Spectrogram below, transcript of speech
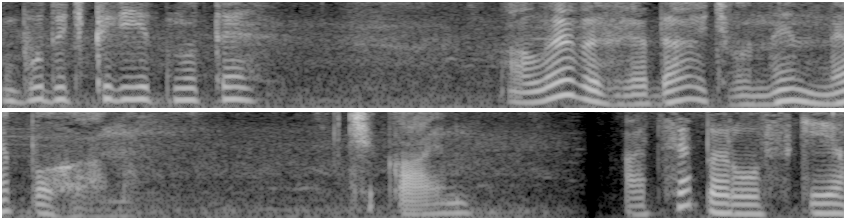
будуть квітнути. Але виглядають вони непогано. Чекаємо. А це перовські.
